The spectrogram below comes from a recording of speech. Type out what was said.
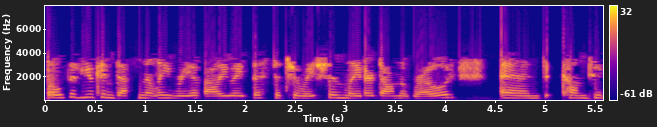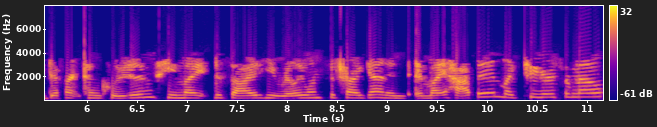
Both of you can definitely reevaluate this situation later down the road and come to different conclusions. He might decide he really wants to try again and it might happen like two years from now.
